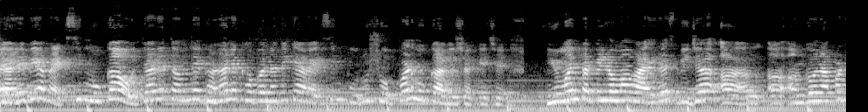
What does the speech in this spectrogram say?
જ્યારે બી આ વેક્સિન મુકાવો ત્યારે તમને ઘણાને ખબર નથી કે આ વેક્સિન પુરુષો પણ મુકાવી શકે છે. હ્યુમન પેપિલોમા વાયરસ બીજા અંગોના પણ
